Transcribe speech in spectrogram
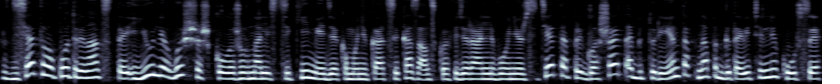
С 10 по 13 июля Высшая школа журналистики и медиакоммуникации Казанского федерального университета приглашает абитуриентов на подготовительные курсы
